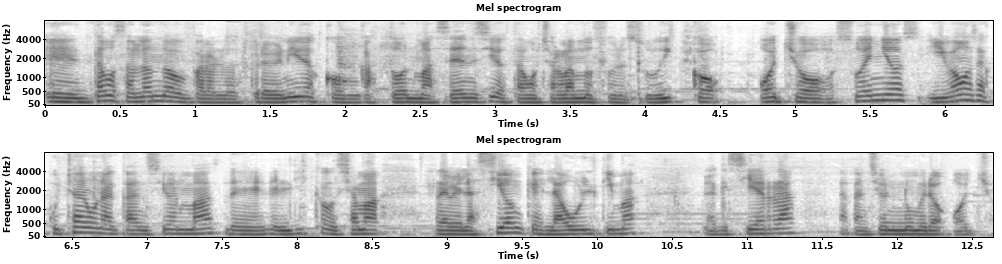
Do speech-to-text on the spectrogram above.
Eh, estamos hablando para los desprevenidos con Gastón Macencio, estamos charlando sobre su disco Ocho Sueños y vamos a escuchar una canción más de- del disco que se llama Revelación, que es la última, la que cierra la canción número 8.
